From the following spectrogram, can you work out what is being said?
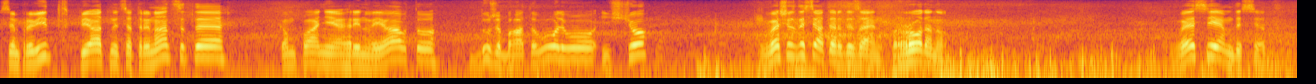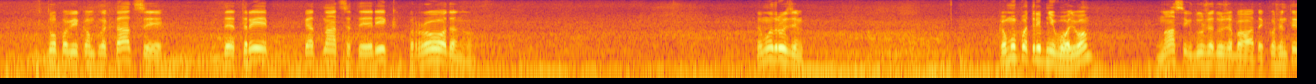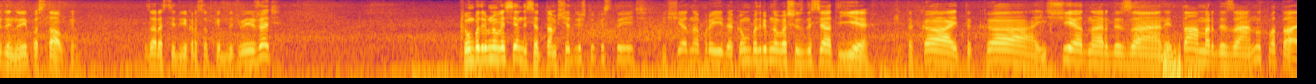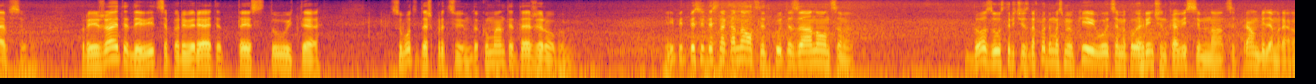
Всім привіт! П'ятниця 13. Компанія Greenway Auto. Дуже багато Volvo. І що? V60 R-Design продано. V70 в топовій комплектації D3 15 рік продано. Тому, друзі, Кому потрібні Volvo, у нас їх дуже-дуже багато. Кожен тиждень нові поставки. Зараз ці дві красотки будуть виїжджати. Кому потрібно V70, там ще дві штуки стоїть, і ще одна приїде. Кому потрібно V60 є. І така, і така, і ще одна R-Design, і там R-Design. Ну, хватає всього. Приїжджайте, дивіться, перевіряйте, тестуйте. В суботу теж працюємо, документи теж робимо. І підписуйтесь на канал, слідкуйте за анонсами. До зустрічі. Знаходимось ми в Києві, вулиця Миколи Грінченка, 18, прямо біля МРЕО.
